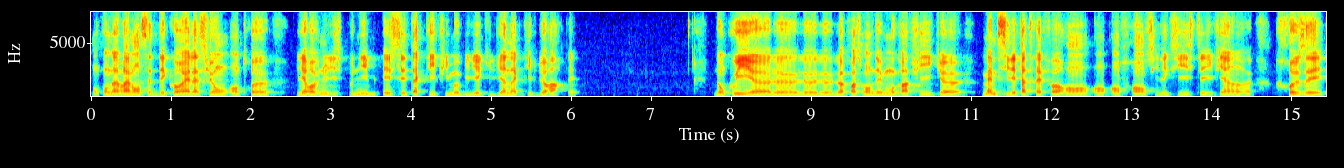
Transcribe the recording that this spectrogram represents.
Donc, on a vraiment cette décorrélation entre les revenus disponibles et cet actif immobilier qui devient un actif de rareté. Donc oui, euh, l'accroissement démographique, euh, même s'il n'est pas très fort en, France, il existe et il vient euh, creuser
